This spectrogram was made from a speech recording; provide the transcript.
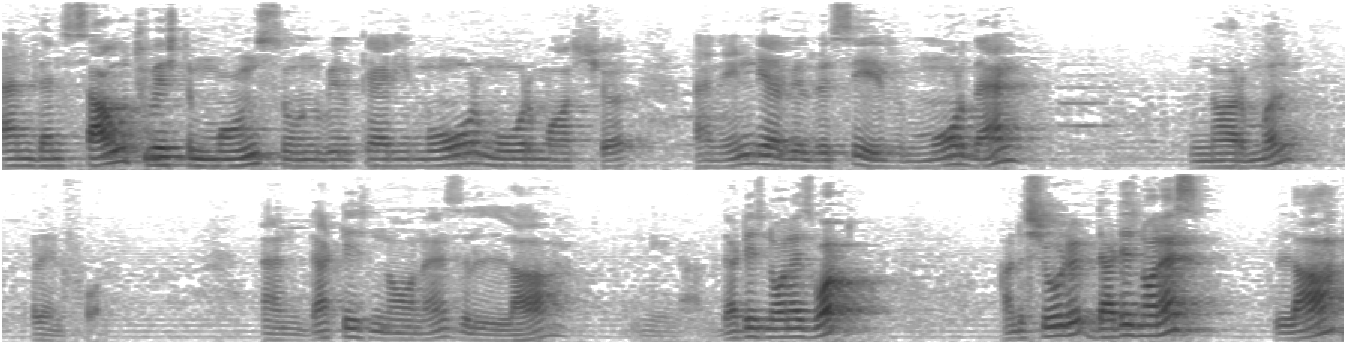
and then southwest monsoon will carry more more moisture and India will receive more than normal rainfall and that is known as La Nina. That is known as what? Understood it? That is known as La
